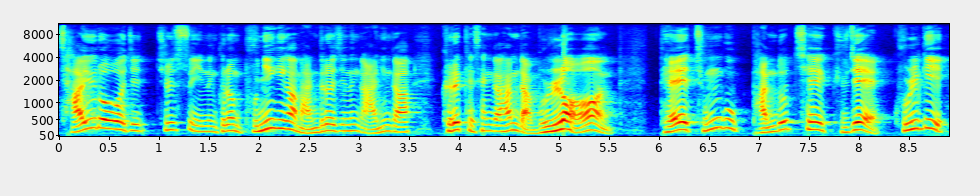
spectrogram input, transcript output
자유로워질 수 있는 그런 분위기가 만들어지는 거 아닌가 그렇게 생각합니다. 물론 대중국 반도체 규제 굴기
